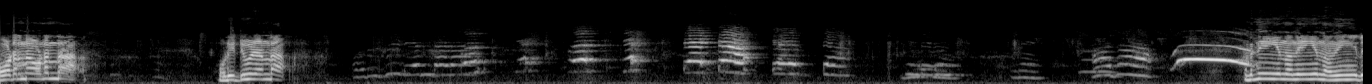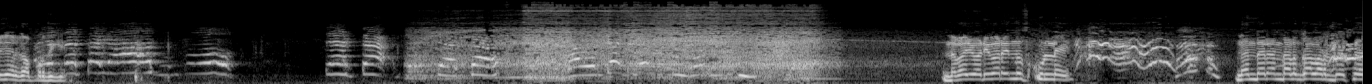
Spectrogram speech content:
ഓടണ്ട ഓടണ്ട. ഓടിയിട്ട് വീഴണ്ട അവിടെ നീങ്ങുന്നോ നീങ്ങുന്നോ നീങ്ങിട്ട് കേൾക്കാം അപ്പുറത്തേക്ക്. എന്താ പരിപാടി പറയുന്നു സ്കൂളിലെ? എന്താ രണ്ടാളും കളർ ഡ്രസ്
